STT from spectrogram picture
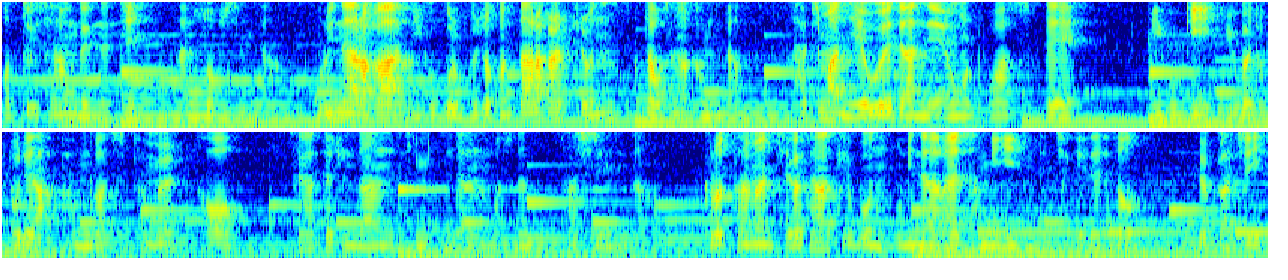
어떻게 사용됐는지 알 수 없습니다. 우리나라가 미국을 무조건 따라갈 필요는 없다고 생각합니다. 하지만 예우에 대한 내용을 보았을 때 미국이 유가족들의 아픔과 슬픔을 더 생각해준다는 느낌이 든다는 것은 사실입니다. 그렇다면 제가 생각해본 우리나라의 장기기증 대책에 대해서 몇 가지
